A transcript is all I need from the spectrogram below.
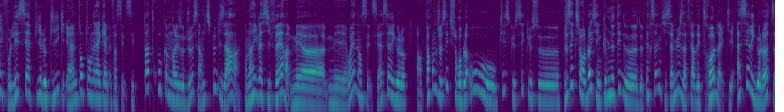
il faut laisser appuyer le clic et en même temps tourner la caméra. Enfin, c'est pas trop comme dans les autres jeux, c'est un petit peu bizarre. On arrive à s'y faire, mais, euh, mais ouais, non, c'est assez rigolo. Alors, par contre, je sais que sur Roblox. Oh, qu'est-ce que c'est que ce. Je sais que sur Roblox, il y a une communauté de, personnes qui s'amusent à faire des trolls qui est assez rigolote.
